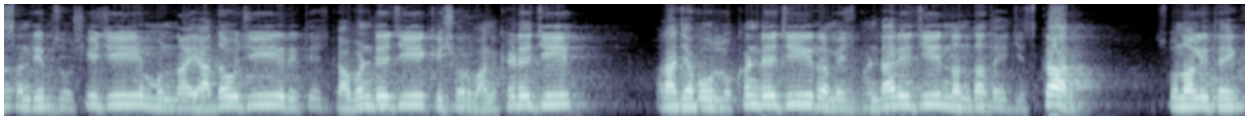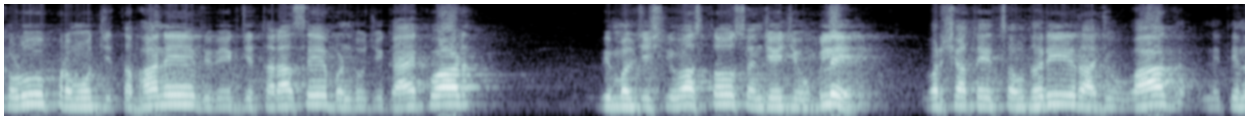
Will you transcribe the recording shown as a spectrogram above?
संदीप जोशीजी मुन्ना यादवजी रितेश गावंडेजी किशोर वानखेडेजी राजाभाऊ लोखंडेजी रमेश भंडारीजी नंदाताई जिचकार सोनालीताई कडू प्रमोदजी तभाने विवेकजी तरासे बंडूजी गायकवाड विमलजी श्रीवास्तव संजयजी उगले वर्षाताई चौधरी राजू वाघ नितीन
